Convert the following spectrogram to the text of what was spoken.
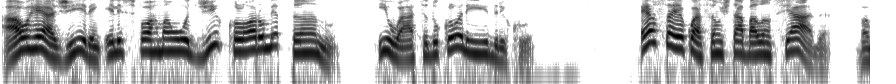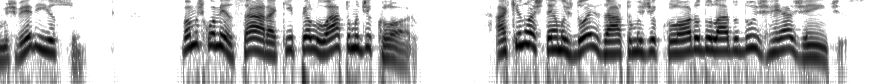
Ao reagirem, eles formam o diclorometano e o ácido clorídrico. Essa equação está balanceada? Vamos ver isso. Vamos começar aqui pelo átomo de cloro. Aqui nós temos dois átomos de cloro do lado dos reagentes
